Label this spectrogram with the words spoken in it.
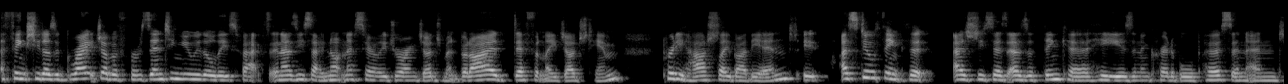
I think she does a great job of presenting you with all these facts. And as you say, not necessarily drawing judgment, but I definitely judged him pretty harshly by the end. It, I still think that, as she says, as a thinker, he is an incredible person. And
